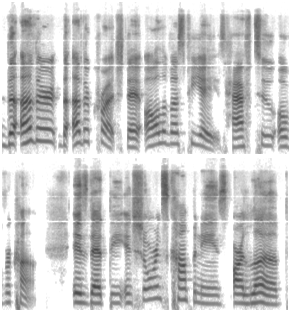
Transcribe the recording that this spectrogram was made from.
the other the other crutch that all of us PAs have to overcome is that the insurance companies are loved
